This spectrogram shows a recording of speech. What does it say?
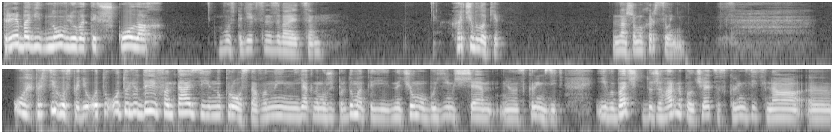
треба відновлювати в школах. Господи, як це називається? Харчоблоки в нашому Херсоні. Ой, прості господі, от, от у людей фантазії, ну просто, вони ніяк не можуть придумати, на чому би їм ще е, скримзіть. І ви бачите, дуже гарно виходить скримзіть на, е,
